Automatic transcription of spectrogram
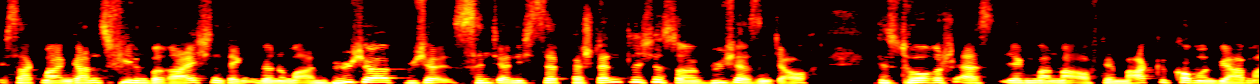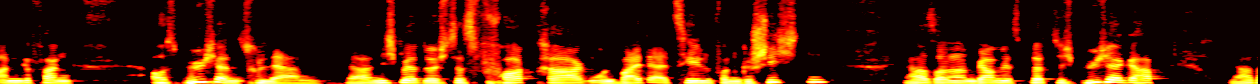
ich sag mal, in ganz vielen Bereichen, denken wir nur mal an Bücher. Bücher sind ja nicht Selbstverständliches, sondern Bücher sind ja auch historisch erst irgendwann mal auf den Markt gekommen und wir haben angefangen, aus Büchern zu lernen. Ja, nicht mehr durch das Vortragen und Weitererzählen von Geschichten, ja, sondern wir haben jetzt plötzlich Bücher gehabt. Ja,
